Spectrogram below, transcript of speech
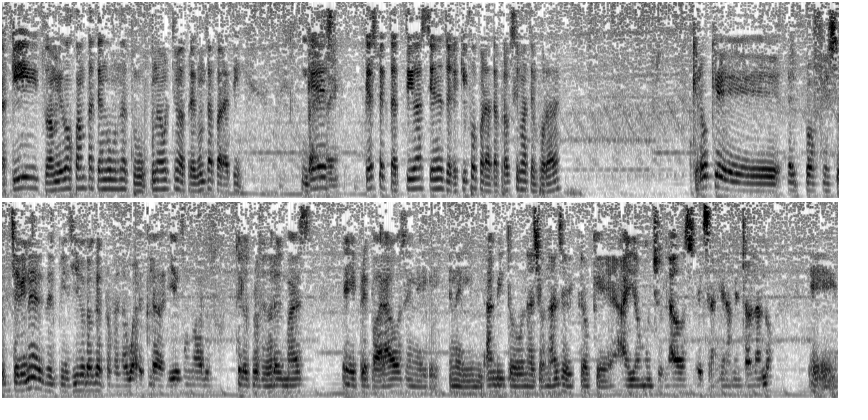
Aquí, tu amigo Juanpa, tengo una, una última pregunta para ti. ¿Qué, ¿Qué expectativas tienes del equipo para la próxima temporada? Creo que el profesor, se viene desde el principio, creo que el profesor Walter es uno de los, de los profesores más eh, preparados en el, en el ámbito nacional. Se, creo que ha ido a muchos lados extranjeramente hablando. Eh,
